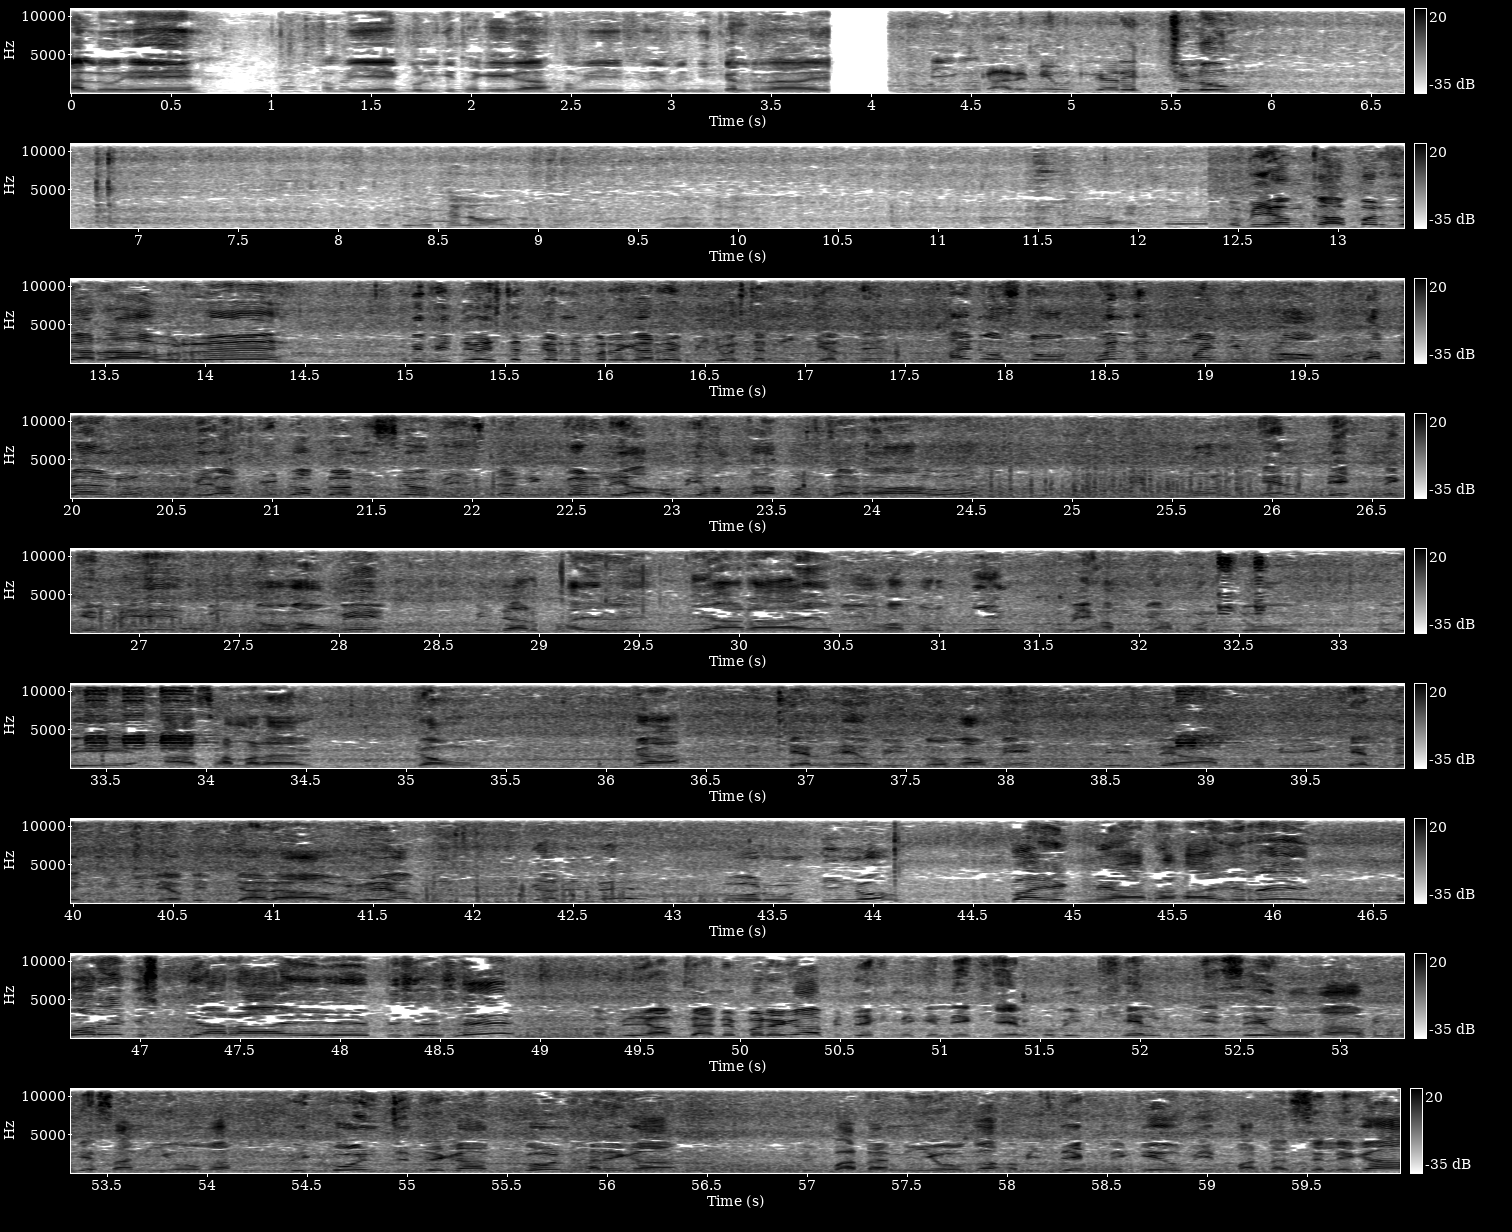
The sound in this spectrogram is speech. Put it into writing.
चालू है। अभी ये गुलकी थकेगा अभी इसलिए भी निकल रहा है। अभी गाड़ी में उठ गया रे। चलो। उठे लो को। अभी हम कहाँ पर जा रहा हूँ रे? अभी वीडियो स्टार्ट करने पड़ेगा रे वीडियो स्टार्ट नहीं थे। हाय दोस्तों welcome to my new blog good afternoon अभी आज गुड आफ्टरनून से अभी स्टार्टिंग कर लिया। अभी हम कहाँ पर जा रहा हूँ? अभी बॉल खेल देखने के लिए अभी दो गाँव में। इधर भाई भी आ रहा है, अभी वहाँ पर तीन, अभी हम यहाँ पर दो। अभी आज हमारा गाँव का अभी खेल है, अभी दो गाँव में। अभी इसलिए हम अभी खेल देखने के लिए अभी जा रहा हूँ रे, अभी गाड़ी में। और उन तीनों बाइक में आ रहा है रे। और एक स्कूटी आ रहा है ये पीछे से। अभी हम जाने पड़ेगा अभी देखने के लिए खेल अभी खेल कैसे होगा, अभी कैसा नहीं होगा, अभी कौन जीतेगा, कौन हारेगा पता नहीं होगा अभी देखने के अभी पता चलेगा।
